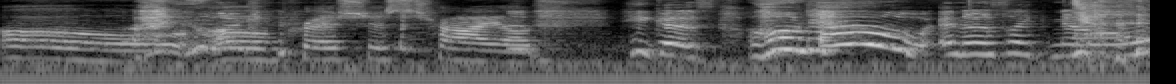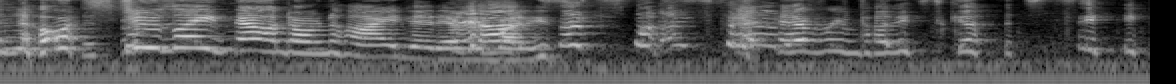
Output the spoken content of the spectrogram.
Oh, oh, precious child. He goes, "Oh no!" And I was like, "No, no, it's too late now. Don't hide it. Yeah, that's what I said. everybody's gonna see.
